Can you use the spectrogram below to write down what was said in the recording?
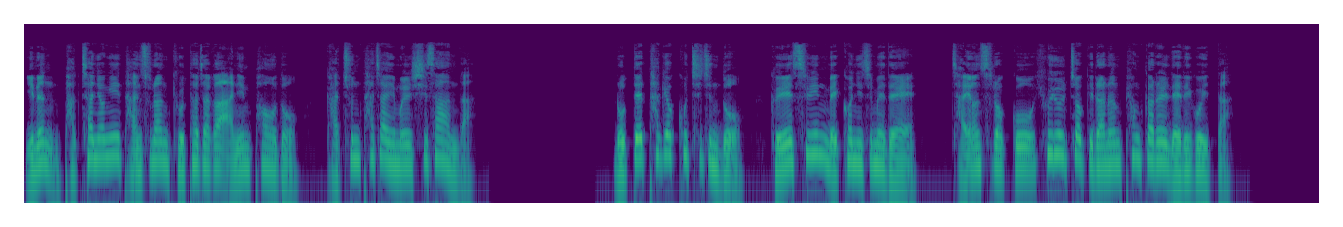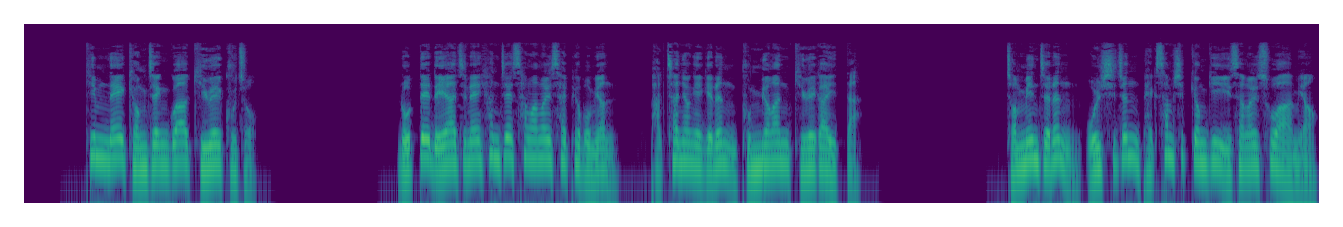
이는 박찬영이 단순한 교타자가 아닌 파워도 갖춘 타자임을 시사한다. 롯데 타격 코치진도 그의 스윙 메커니즘에 대해 자연스럽고 효율적이라는 평가를 내리고 있다. 팀 내 경쟁과 기회 구조 롯데 내야진의 현재 상황을 살펴보면 박찬영에게는 분명한 기회가 있다. 전민재는 올 시즌 130경기 이상을 소화하며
